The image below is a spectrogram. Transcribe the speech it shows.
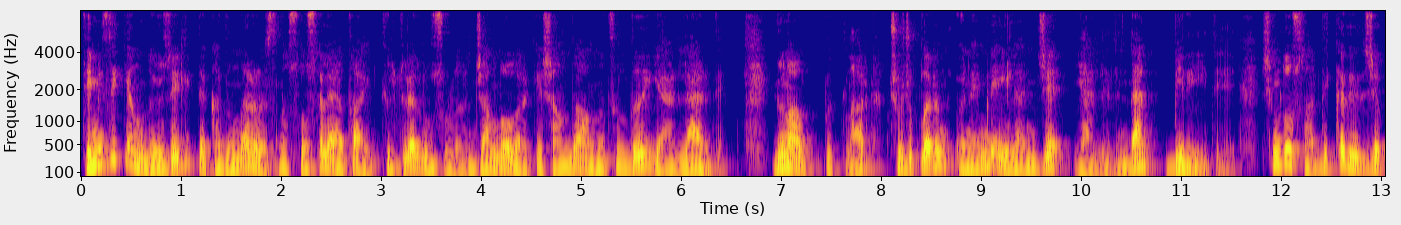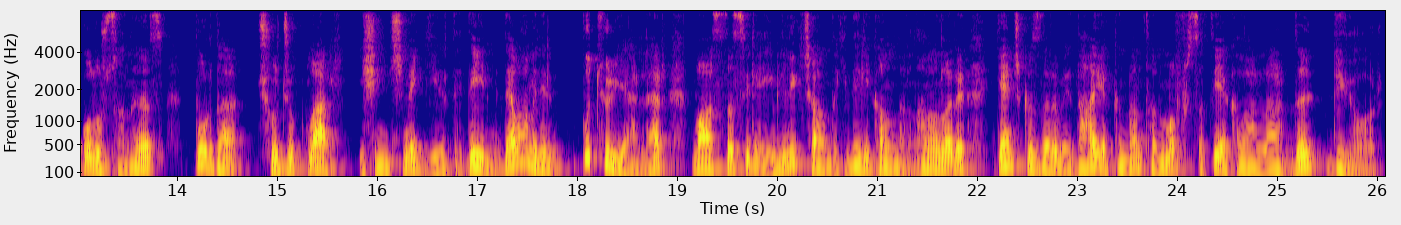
Temizlik yanında özellikle kadınlar arasında sosyal hayata ait kültürel unsurların canlı olarak yaşandığı anlatıldığı yerlerdi. Yunanlıklar çocukların önemli eğlence yerlerinden biriydi. Şimdi dostlar dikkat edecek olursanız burada çocuklar işin içine girdi değil mi? Devam edelim. Bu tür yerler vasıtasıyla evlilik çağındaki delikanlıların anaları genç kızları ve daha yakından tanıma fırsatı yakalarlardı diyor.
